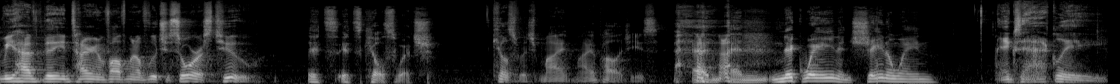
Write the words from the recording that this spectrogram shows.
we have the entire involvement of Luchasaurus too. It's it's Killswitch. Killswitch, my my apologies. And and Nick Wayne and Shayna Wayne. exactly.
